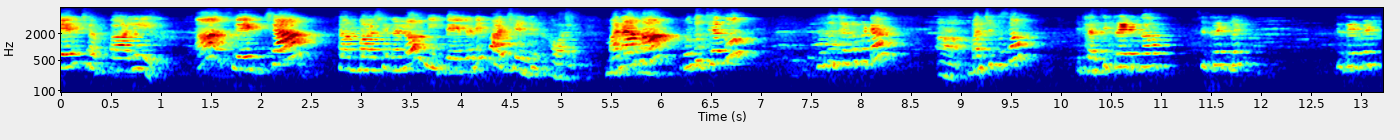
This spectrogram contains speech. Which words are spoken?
పేరు చెప్పాలి. ఆ స్వేచ్ఛ సంభాషణలో నీ పేర్లని పరిచయం చేసుకోవాలి. మనహ ముందు జరుగు ముందు జరుగు బిడ్డ ఆ, మంచి కూసం ఇట్లా సీక్రెట్గా సీక్రెట్ బెట్ సీక్రెట్ బెట్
